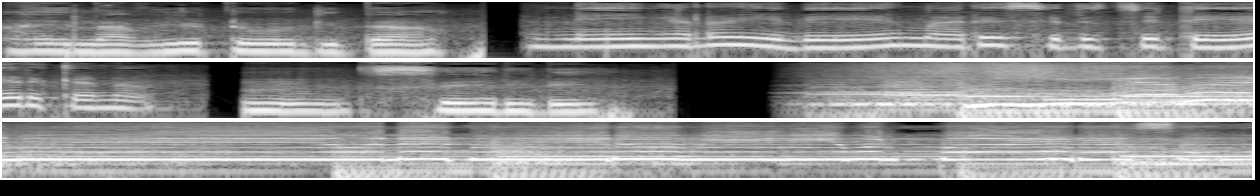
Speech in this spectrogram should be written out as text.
I love you too Geetha நீங்களும் இதே மாதிரி சிரிச்சிட்டே இருக்கணும். ம் சரிடி. நீ அவளே உனது இருவிழி உன் பழசன்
